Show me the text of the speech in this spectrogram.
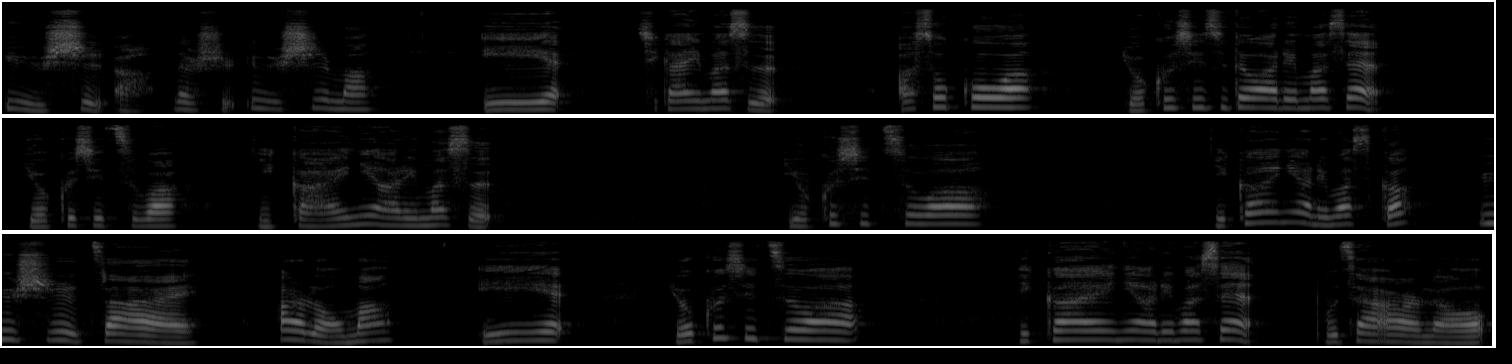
浴室啊，那是浴室吗？いいえ、違います。あそこは浴室ではありません。浴室は2階にあります。浴室は2階にありますか？浴室在 二楼吗？いいえ、浴室は一階にありません。不在二楼。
